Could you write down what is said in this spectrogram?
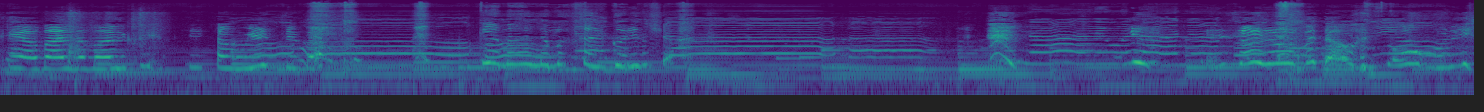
Kaya mahal na mahal ko yun. Ang weird, di ba? Kaya mahal na mahal ko rin siya. Sana mapatawad mo ako rin.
